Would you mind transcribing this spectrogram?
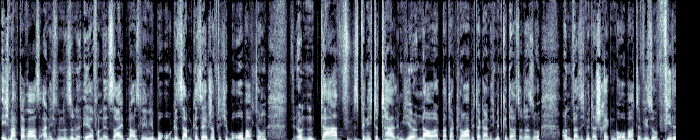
ich mache daraus eigentlich so eine, so eine eher von der Seitenauslinie beo- gesamtgesellschaftliche Beobachtung. Und da bin ich total im Here and Now. Bataclan habe ich da gar nicht mitgedacht oder so. Und was ich mit Erschrecken beobachte, wie so viele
